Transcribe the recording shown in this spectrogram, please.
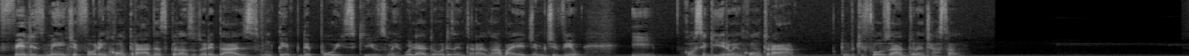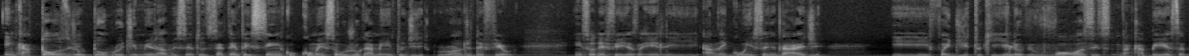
felizmente foram encontradas pelas autoridades um tempo depois que os mergulhadores entraram na Baía de MTV e conseguiram encontrar tudo que foi usado durante a ação. Em 14 de outubro de 1975, começou o julgamento de Ronald DeFeo. Em sua defesa, ele alegou insanidade e foi dito que ele ouviu vozes na cabeça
